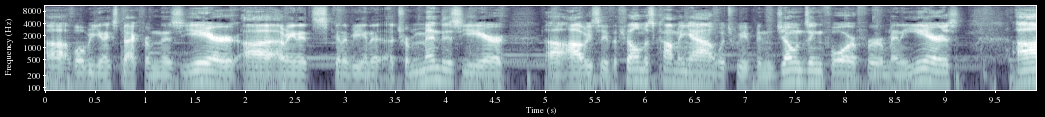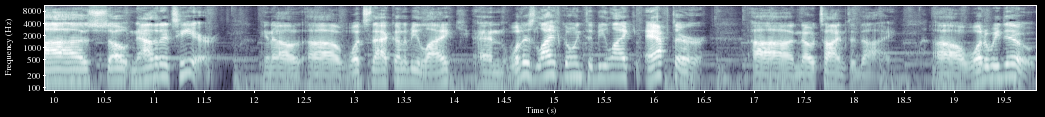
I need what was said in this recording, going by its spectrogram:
Uh, what we can expect from this year. Uh, I mean, it's going to be a, a, tremendous year. Uh, obviously, the film is coming out, which we've been jonesing for for many years. Uh, so now that it's here, you know, uh, what's that going to be like? And what is life going to be like after uh, No Time to Die? What do we do?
